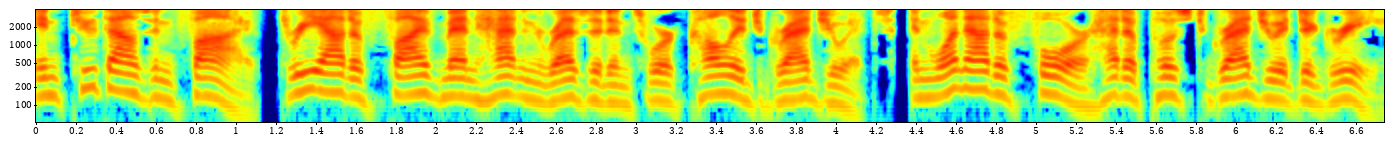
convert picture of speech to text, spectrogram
In 2005, three out of five Manhattan residents were college graduates, and one out of four had a postgraduate degree,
